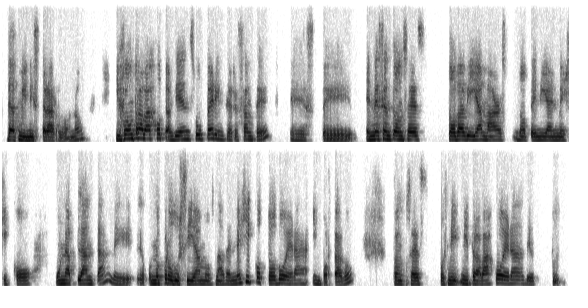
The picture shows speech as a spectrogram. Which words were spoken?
de administrarlo, ¿no? Y fue un trabajo también súper interesante. Este, en ese entonces, todavía Mars no tenía en México una planta, de, no producíamos nada en México, todo era importado. Entonces, pues mi, mi trabajo era de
